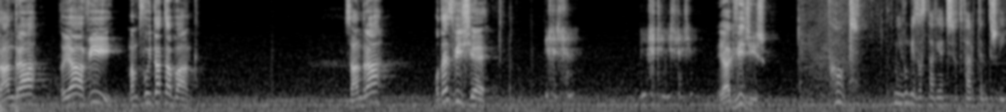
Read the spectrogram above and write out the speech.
Sandra? To ja, Vi. Mam twój databank. Sandra? Odezwij się! Jesteś sam? Nikt nie śledził? Jak widzisz, Wchodź. Nie lubię zostawiać otwartych drzwi.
